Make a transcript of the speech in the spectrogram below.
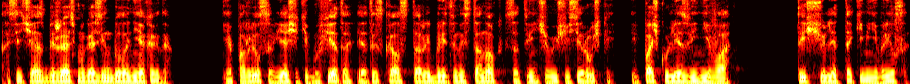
а сейчас бежать в магазин было некогда. Я порылся в ящике буфета и отыскал старый бритвенный станок с отвинчивающейся ручкой и пачку лезвий Нева. Тысячу лет такими не брился.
